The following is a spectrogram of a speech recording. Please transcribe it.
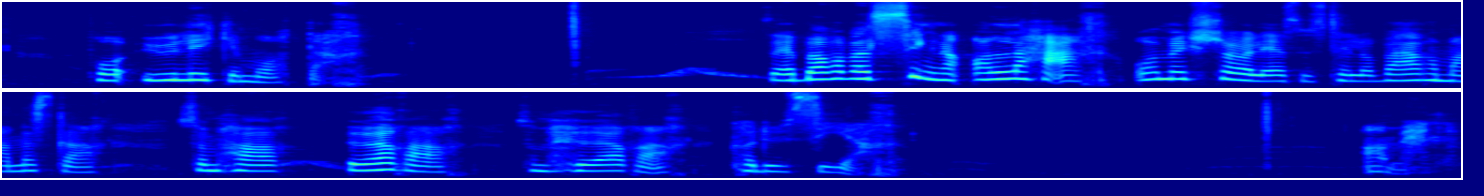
på ulike måter. Så jeg bare velsigner alle her og meg sjøl, Jesus, til å være mennesker som har ører som hører hva du sier. Amen.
